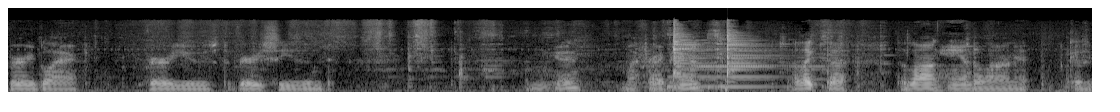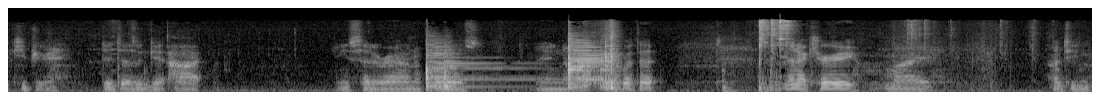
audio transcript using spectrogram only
very black, very used, very seasoned. Okay, my fry pan. I like the the long handle on it because it keeps your it doesn't get hot. You set it right on the coals and uh, cook with it. And then I carry my hunting,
